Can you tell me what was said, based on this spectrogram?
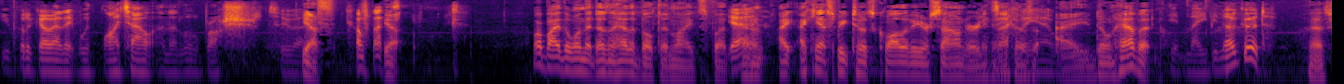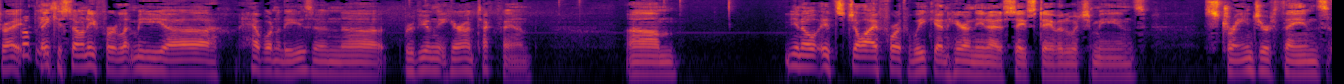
you've got to go at it with white out and a little brush to. Uh, Yes. Cover that. Yeah. Or buy the one that doesn't have the built-in lights, but I Yeah. don't. I, I can't speak to its quality or sound or anything Exactly, because yeah. I don't have it. It may be no good. That's right. Probably Thank you, Sony, for letting me uh, have one of these and uh, reviewing it here on TechFan. Um, you know, it's July Fourth weekend here in the United States, David, which means Stranger Things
